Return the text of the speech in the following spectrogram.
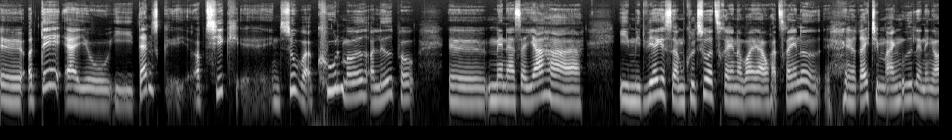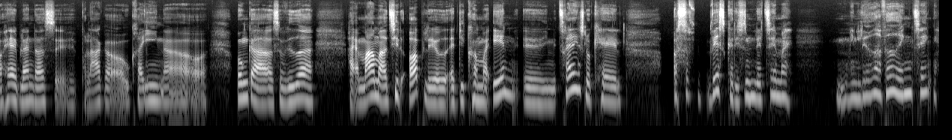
Øh, og det er jo i dansk optik øh, en super cool måde at lede på. Øh, men altså, jeg har i mit virke som kulturtræner, hvor jeg jo har trænet øh, rigtig mange udlændinge, og heriblandt også øh, polakker og ukrainer og ungarer og så videre, har jeg meget, meget tit oplevet, at de kommer ind øh, i mit træningslokal, og så visker de sådan lidt til mig, min leder ved ingenting.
